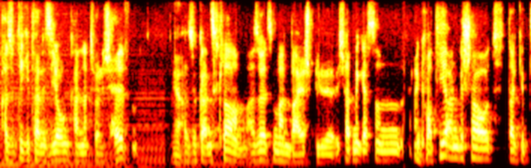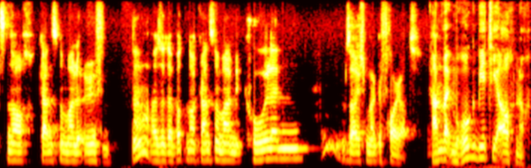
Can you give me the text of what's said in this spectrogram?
Also Digitalisierung kann natürlich helfen. Ja. Also ganz klar. Also jetzt mal ein Beispiel. Ich habe mir gestern ein Quartier angeschaut, da gibt es noch ganz normale Öfen. Ne? Also da wird noch ganz normal mit Kohlen, sage ich mal, gefeuert. Haben wir im Ruhrgebiet hier auch noch.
